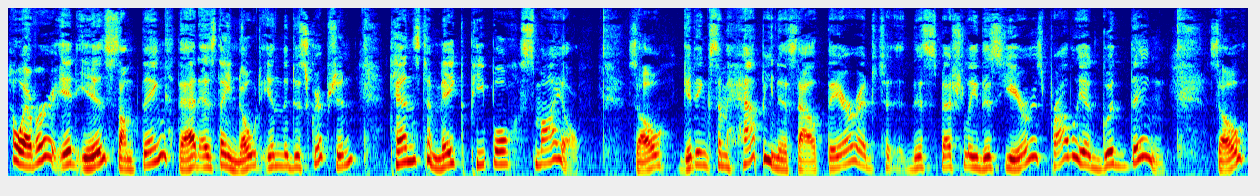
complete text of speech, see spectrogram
However, it is something that, as they note in the description, tends to make people smile. So, getting some happiness out there, at this, especially this year, is probably a good thing. So,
